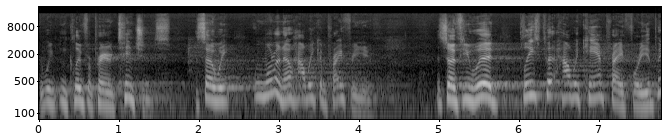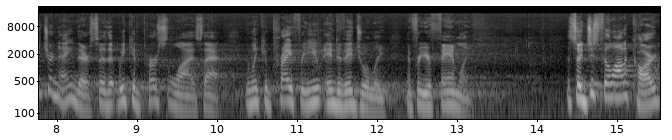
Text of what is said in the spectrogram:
that we include for prayer intentions. So we, we want to know how we can pray for you. And so, if you would, please put how we can pray for you and put your name there so that we can personalize that and we can pray for you individually and for your family. And so, just fill out a card,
